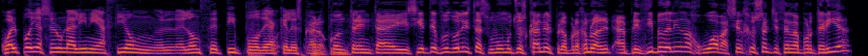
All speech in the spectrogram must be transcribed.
¿cuál podía ser una alineación, el, once tipo de aquel Sporting? Claro, con 37 futbolistas hubo muchos cambios, pero por ejemplo, al, al principio de liga jugaba Sergio Sánchez en la portería,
